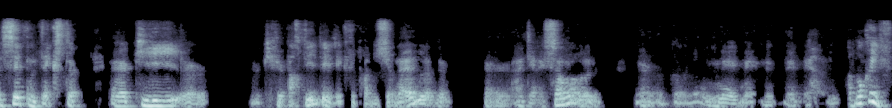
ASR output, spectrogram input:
C'est un texte euh, qui, euh, qui fait partie des écrits traditionnels, euh, intéressants, mais, mais, mais, apocryphes.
